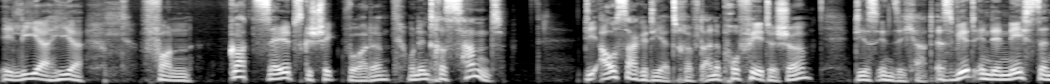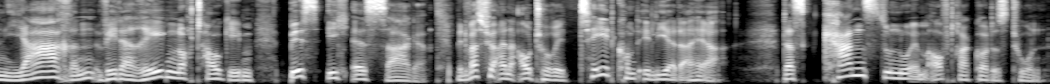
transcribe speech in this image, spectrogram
Elia hier von Gott selbst geschickt wurde. Und interessant, die Aussage, die er trifft, eine prophetische, die es in sich hat. Es wird in den nächsten Jahren weder Regen noch Tau geben, bis ich es sage. Mit was für einer Autorität kommt Elia daher? Das kannst du nur im Auftrag Gottes tun,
